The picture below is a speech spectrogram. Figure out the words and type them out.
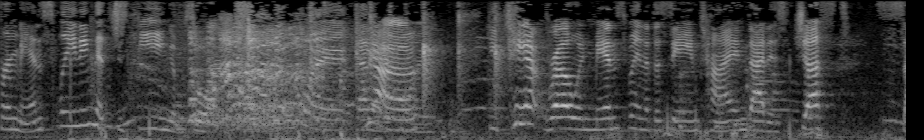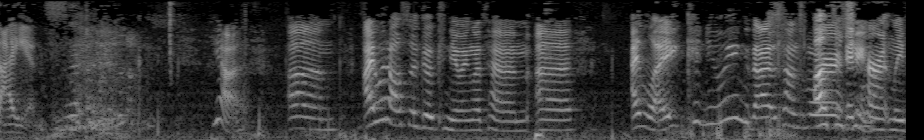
for mansplaining that's just being absorbed. Good point. That's a Yeah. good point. You can't row and mansplain at the same time. That is just science. Yeah. Um, I would also go canoeing with him. Uh, I like canoeing. That sounds more Also inherently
